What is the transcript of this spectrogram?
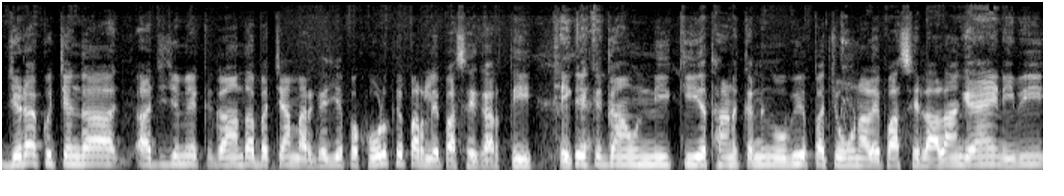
ਜਿਹੜਾ ਕੋਈ ਚੰਗਾ ਅੱਜ ਜਿਵੇਂ ਇੱਕ ਗਾਂ ਦਾ ਬੱਚਾ ਮਰ ਗਿਆ ਜੀ ਆਪਾਂ ਖੋਲ ਕੇ ਪਰਲੇ ਪਾਸੇ ਕਰਤੀ। ਠੀਕ ਹੈ। ਇੱਕ ਗਾਂ 19 21 ਆ ਥਣ ਕੰਨੀ ਉਹ ਵੀ ਆਪਾਂ ਚੋਣ ਵਾਲੇ ਪਾਸੇ ਲਾ ਲਾਂਗੇ ਐ ਨਹੀਂ ਵੀ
